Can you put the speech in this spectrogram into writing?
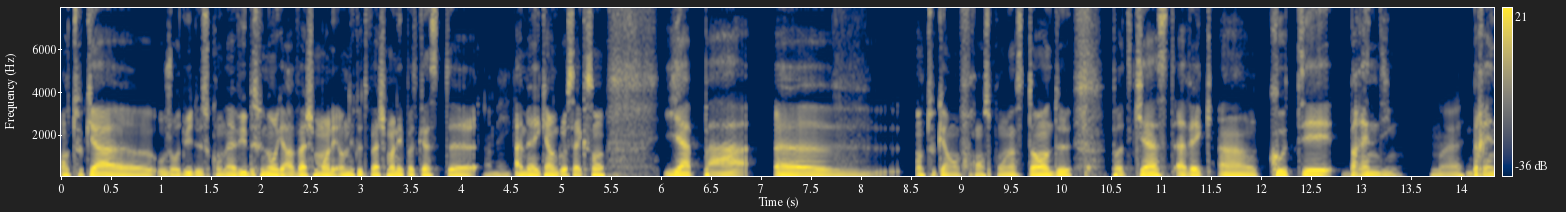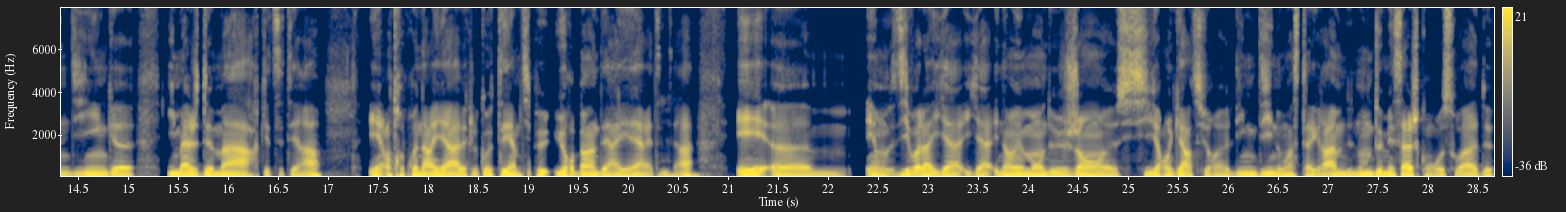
en tout cas euh, aujourd'hui de ce qu'on a vu, parce que nous on regarde vachement, les- on écoute vachement les podcasts euh, Américain. américains anglo-saxons, il n'y a pas, euh, en tout cas en France pour l'instant, de podcast avec un côté branding Ouais. branding, euh, image de marque, etc. Et entrepreneuriat avec le côté un petit peu urbain derrière, etc. Mhm. Et, euh, et on se dit, voilà, il y a, y a énormément de gens, euh, si on regarde sur euh, LinkedIn ou Instagram, le nombre de messages qu'on reçoit, de,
